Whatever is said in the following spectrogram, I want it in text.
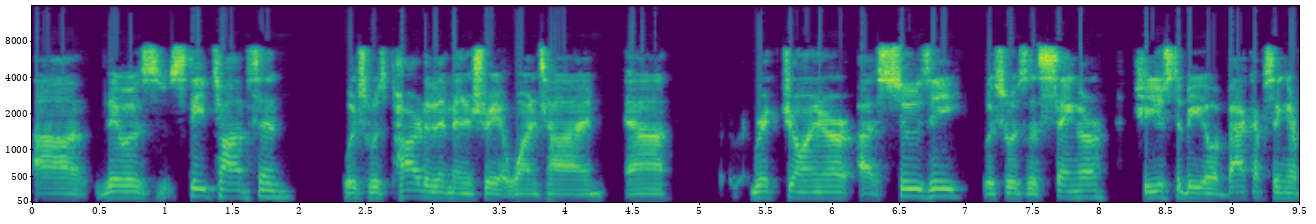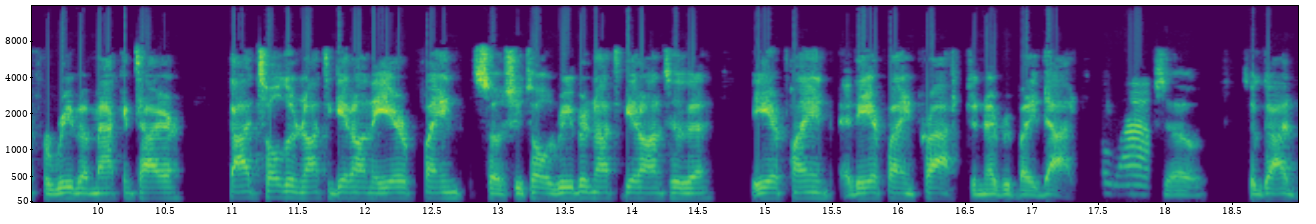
uh, there was Steve Thompson, which was part of the ministry at one time. Uh, Rick Joyner, uh, Susie, which was a singer. She used to be a backup singer for Reba McEntire. God told her not to get on the airplane, so she told Reba not to get onto the, the airplane. The airplane crashed and everybody died. Oh, wow. So so God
